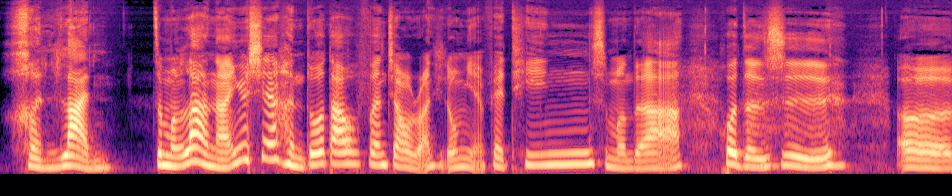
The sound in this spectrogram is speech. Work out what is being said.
很烂。怎么烂啊？因为现在很多大部分交友软体都免费听什么的啊，或者是呃，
